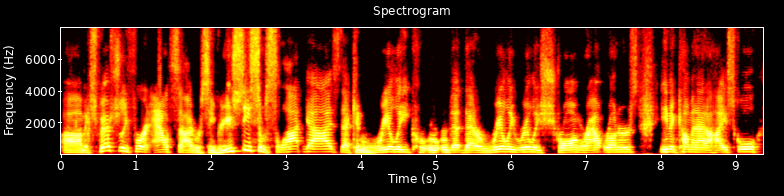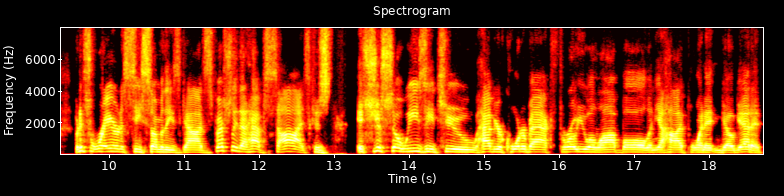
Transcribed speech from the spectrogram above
um, especially for an outside receiver. You see some slot guys that can really that, that are really really strong route runners, even coming out of high school. But it's rare to see some of these guys, especially that have size, because it's just so easy to have your quarterback throw you a lob ball and you high point it and go get it.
